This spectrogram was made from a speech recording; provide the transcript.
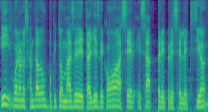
Y bueno, nos han dado un poquito más de detalles de cómo va a ser esa pre-preselección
